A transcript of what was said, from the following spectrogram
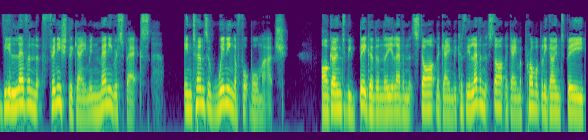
the 11 that finished the game in many respects in terms of winning a football match are going to be bigger than the 11 that start the game because the 11 that start the game are probably going to be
